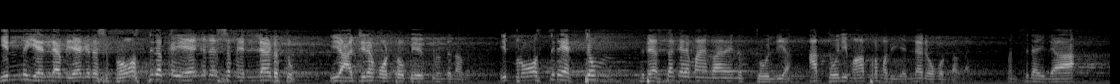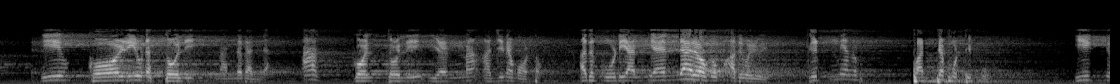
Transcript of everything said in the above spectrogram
ഇന്ന് എല്ലാം ഏകദേശം ബ്രോസ്റ്റിലൊക്കെ ഏകദേശം എല്ലായിടത്തും ഈ അജിനമോട്ടോ ഉപയോഗിക്കുന്നുണ്ടെന്നാണ്. ഈ ബ്രോസ്റ്റിലെ ഏറ്റവും രസകരമായ കാര്യം അതിന്റെ തൊലിയാ. ആ തൊലി മാത്രം മതി എല്ലാ രോഗം ഉണ്ടാകാൻ മനസ്സിലായില്ല? ഈ കോഴിയുടെ തൊലി നല്ലതല്ല. ആ തൊലി എണ്ണ അജിനമോട്ടം അത് കൂടിയാൽ എല്ലാ രോഗവും അതുവഴി വരും. കിഡ്നി അങ്ങ് പറ്റ പൊട്ടിപ്പോവും. ഈ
